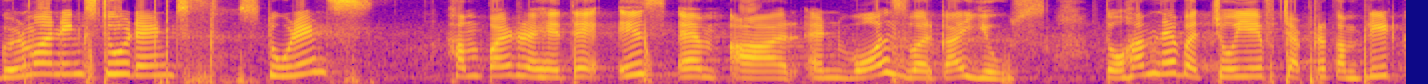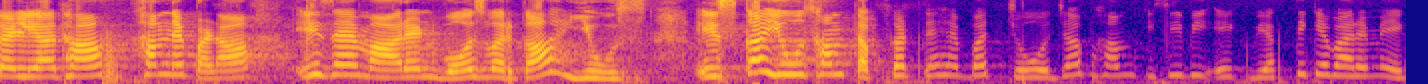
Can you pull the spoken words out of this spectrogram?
गुड मॉर्निंग स्टूडेंट्स स्टूडेंट्स हम पढ़ रहे थे is am are and was were का यूज़ तो हमने बच्चों ये चैप्टर कंप्लीट कर लिया था. हमने पढ़ा is am are and was were का यूज़ इसका यूज़ हम तब करते हैं बच्चों जब हम किसी भी एक व्यक्ति के बारे में, एक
